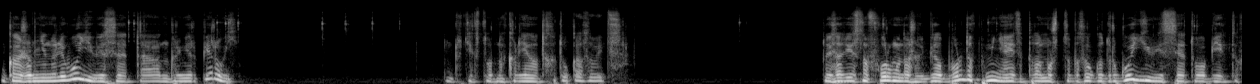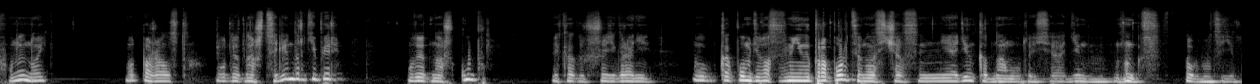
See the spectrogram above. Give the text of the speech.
укажем не нулевой UV сет, а, например, первый. Вот в текстурных координатах это указывается. То есть, соответственно, форма наших билбордов поменяется, потому что поскольку другой UV сет у объектов, он иной. Вот, пожалуйста. Вот это наш цилиндр теперь. Вот это наш куб. И как 6 граней. Ну, как помните, у нас изменены пропорции. У нас сейчас не один к одному, то есть один ну, 120.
